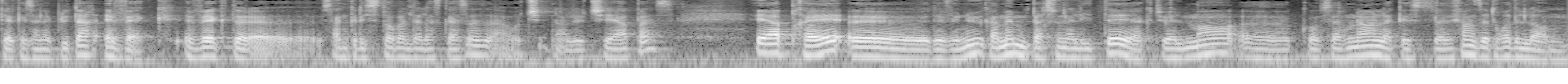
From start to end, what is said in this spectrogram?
quelques années plus tard évêque, évêque de euh, San Cristóbal de las Casas dans le Chiapas, et après euh, devenu quand même une personnalité actuellement euh, concernant la, question- la défense des droits de l'homme.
